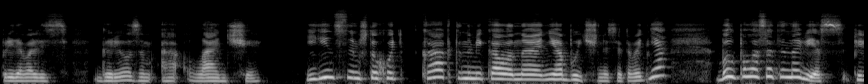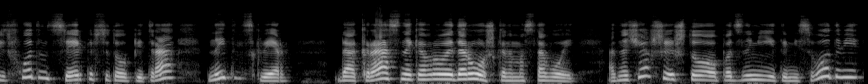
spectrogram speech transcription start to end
предавались грезам о ланче. Единственным, что хоть как-то намекало на необычность этого дня, был полосатый навес перед входом в церковь Святого Петра Нейтон-сквер, да красная ковровая дорожка на мостовой, означавшая, что под знаменитыми сводами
